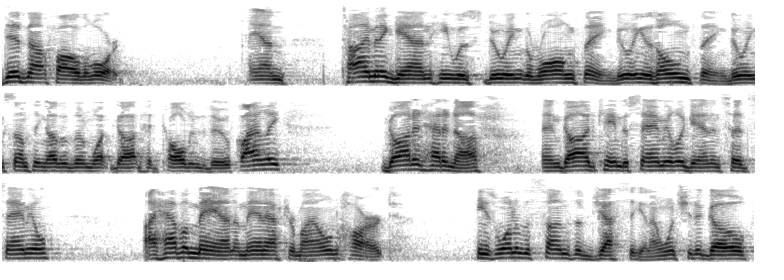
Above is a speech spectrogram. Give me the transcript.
did not follow the Lord. And time and again, he was doing the wrong thing, doing his own thing, doing something other than what God had called him to do. Finally, God had had enough and God came to Samuel again and said, Samuel, I have a man, a man after my own heart. He's one of the sons of Jesse, and I want you to go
